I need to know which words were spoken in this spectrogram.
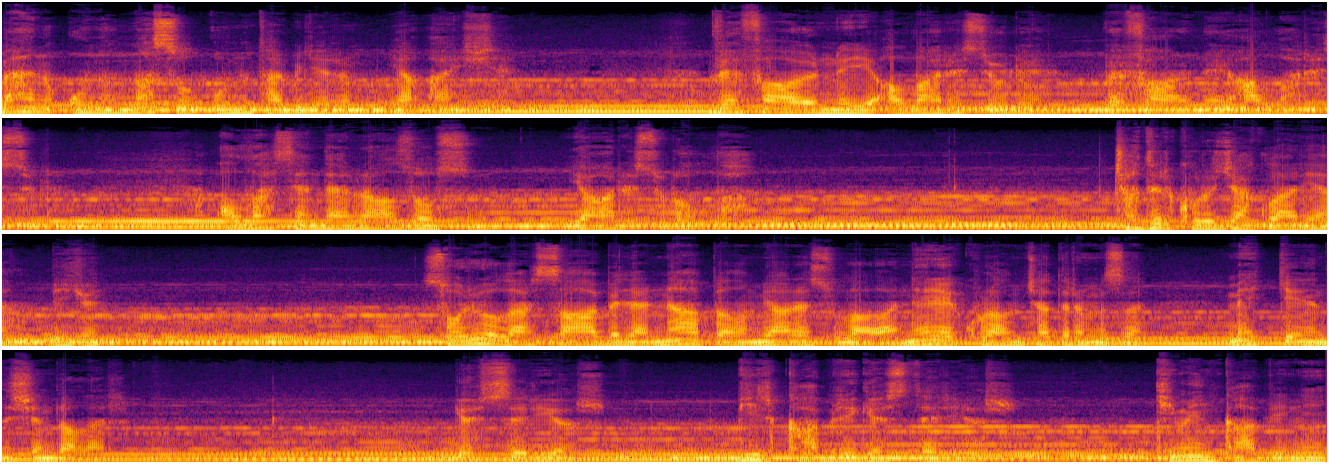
Ben onu nasıl unutabilirim ya Ayşe? Vefa örneği Allah Resulü, vefa örneği Allah Resulü. Allah senden razı olsun ya Resulallah. Çadır kuracaklar ya bir gün. Soruyorlar sahabeler ne yapalım ya Resulallah nereye kuralım çadırımızı? Mekke'nin dışındalar. Gösteriyor. Bir kabri gösteriyor. Kimin kabrini?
